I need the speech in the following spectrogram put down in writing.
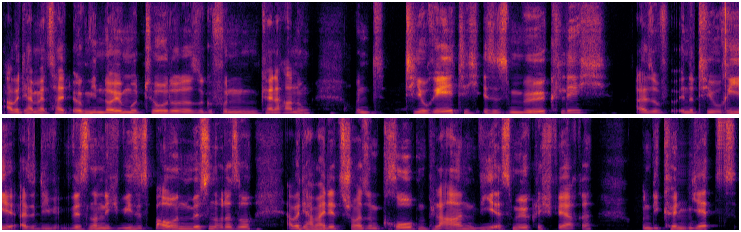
Aber die haben jetzt halt irgendwie neue Methode oder so gefunden, keine Ahnung. Und theoretisch ist es möglich, also in der Theorie, also die wissen noch nicht, wie sie es bauen müssen oder so, aber die haben halt jetzt schon mal so einen groben Plan, wie es möglich wäre. Und die können jetzt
